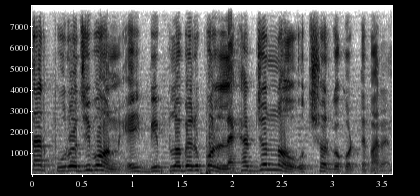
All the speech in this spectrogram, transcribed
তার পুরো জীবন এই বিপ্লবের উপর লেখার জন্য উৎসর্গ করতে পারেন।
